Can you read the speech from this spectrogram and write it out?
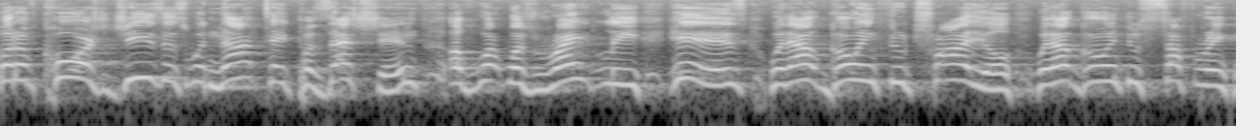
But of course, Jesus would not take possession of what was rightly his without going through trial, without going through suffering,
